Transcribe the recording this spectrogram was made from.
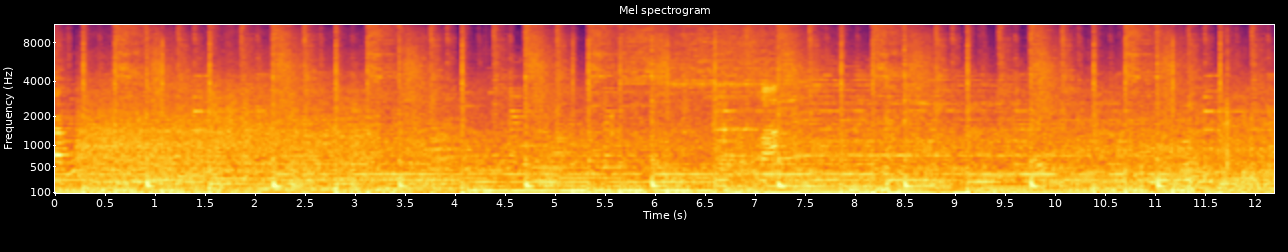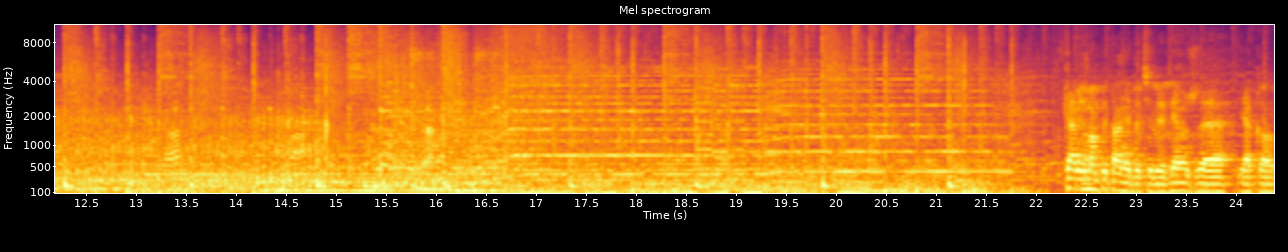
nami. Kamil, mam pytanie do Ciebie. Wiem, że jako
